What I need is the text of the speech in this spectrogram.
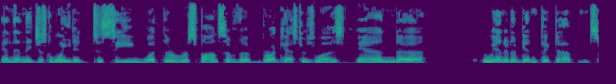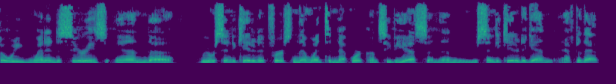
and then they just waited to see what the response of the broadcasters was. And, uh, we ended up getting picked up. So we went into series and, uh, we were syndicated at first and then went to network on CBS and then were syndicated again after that.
